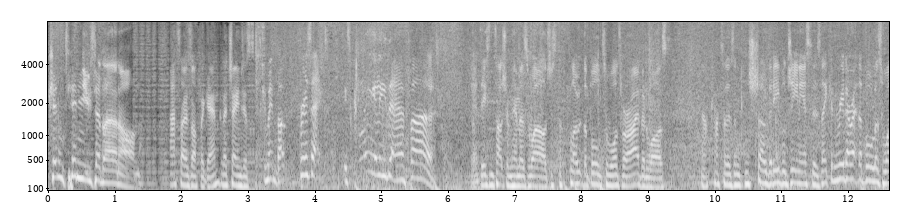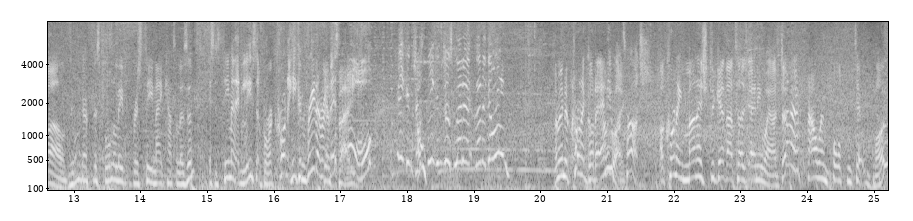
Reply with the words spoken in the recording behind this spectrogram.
continue to burn on. Atow's off again. Going to change his Commit, but Brizek is clearly there first. Yeah, decent touch from him as well, just to float the ball towards where Ivan was. Now Catalysm can show that evil geniuses, they can redirect the ball as well. Does he want to go for this ball or leave it for his teammate Catalysm? It's his teammate that leaves it for Acronik. He can redirect Good this fake. ball. He can just oh. he can just let it let it go in. I mean, Acronik got it oh, anyway. what a touch. Acronik managed to get that touch anyway. I don't know how important it was.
